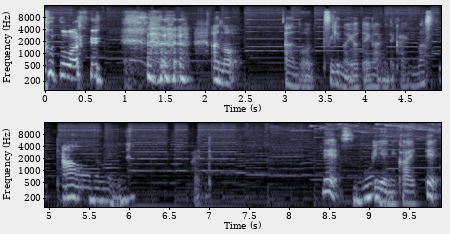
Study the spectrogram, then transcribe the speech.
断る。あのあの次の予定があるんで帰りますって言っああ、なるほどね。て帰って。で家に帰って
